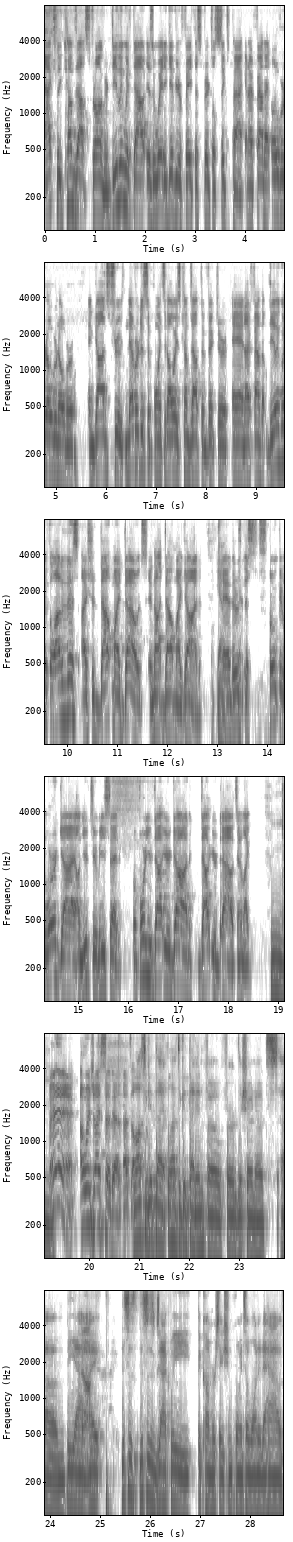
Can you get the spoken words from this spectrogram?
actually comes out stronger. Dealing with doubt is a way to give your faith a spiritual six pack. And I found that over and over and over. And God's truth never disappoints, it always comes out the victor. And I found that dealing with a lot of this, I should doubt my doubts and not doubt my God. Yeah. And there's this spoken word guy on YouTube, and he said, Before you doubt your God, doubt your doubts. And I'm like, Hmm. Man, I wish I said that. That's we'll awesome. have to get that. We'll have to get that info for the show notes. Um, but yeah, yeah. I this is this is exactly the conversation points I wanted to have.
